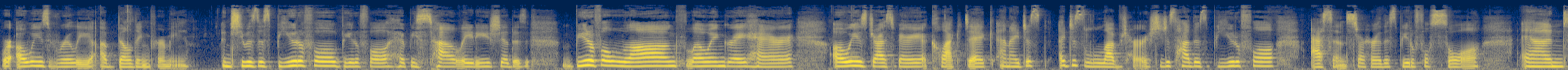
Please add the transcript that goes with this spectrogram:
were always really a building for me. And she was this beautiful, beautiful hippie style lady. She had this beautiful, long, flowing gray hair, always dressed very eclectic. And I just, I just loved her. She just had this beautiful essence to her, this beautiful soul. And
